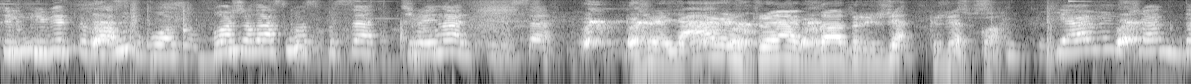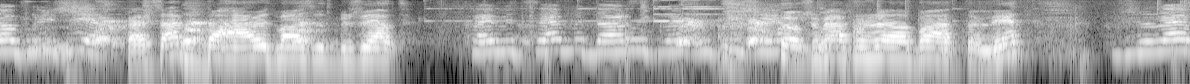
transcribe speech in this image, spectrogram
тільки вірте в ласку Божу. Божа ласка вас спасе, країна несе. Вже я добрий жит, кажетко. Я вінчак добрий жив, Хай сам дар від вас відбіжить. хай від себе дарить жив. Щоб я прожила багато літ, Живе,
